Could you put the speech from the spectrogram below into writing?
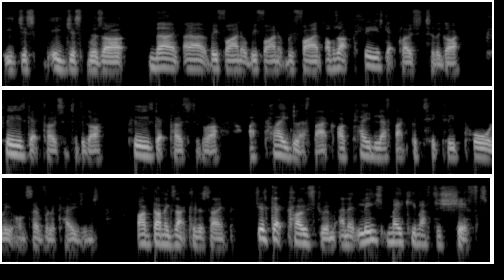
He just he just was like, no, uh, it'll be fine. It'll be fine. It'll be fine. I was like, please get closer to the guy. Please get closer to the guy. Please get closer to the guy. I've played left back. I've played left back particularly poorly on several occasions. I've done exactly the same. Just get close to him and at least make him have to shift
